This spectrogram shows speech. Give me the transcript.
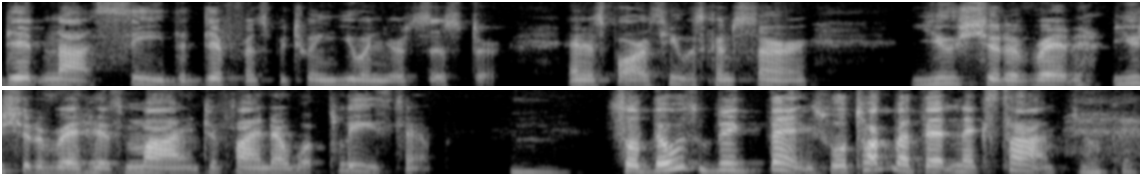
did not see the difference between you and your sister. And as far as he was concerned, you should have read you should have read his mind to find out what pleased him. Mm. So those are big things. We'll talk about that next time. Okay.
